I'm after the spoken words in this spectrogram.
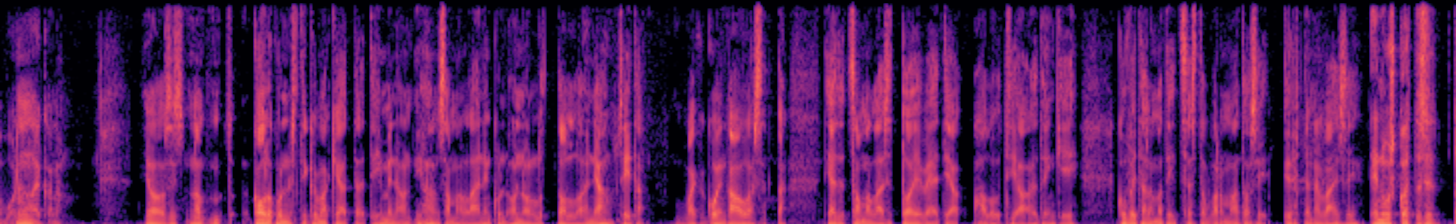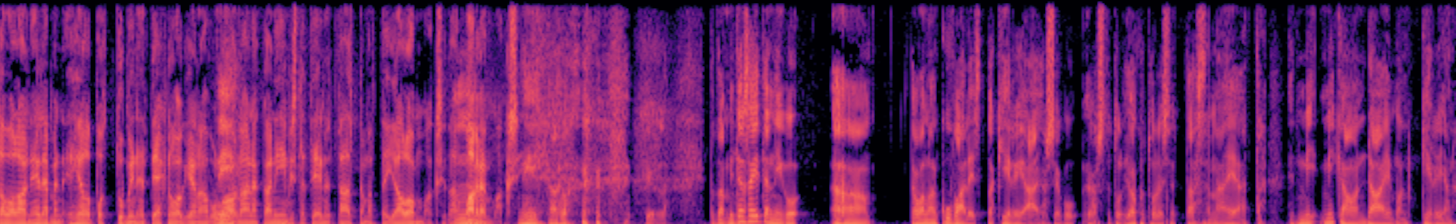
100-200 vuoden mm. aikana. Joo, siis no, koulukunnista niin mäkin ajattelen, että ihminen on ihan samanlainen kuin on ollut tolloin ja siitä vaikka kuin kauas, että tietyt samanlaiset toiveet ja halut ja jotenkin kuvitelmat itsestä on varmaan tosi yhteneväisiä. En usko, että se tavallaan elämän helpottuminen teknologian avulla niin. on ainakaan ihmistä tehnyt välttämättä jalommaksi tai mm, paremmaksi. Niin, aivan. Kyllä. Tota, miten sä itse niinku, uh, tavallaan kuvailisit tuota kirjaa, jos joku, jos joku tulisi nyt tässä näin, että, että mikä on Daimon kirjana?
